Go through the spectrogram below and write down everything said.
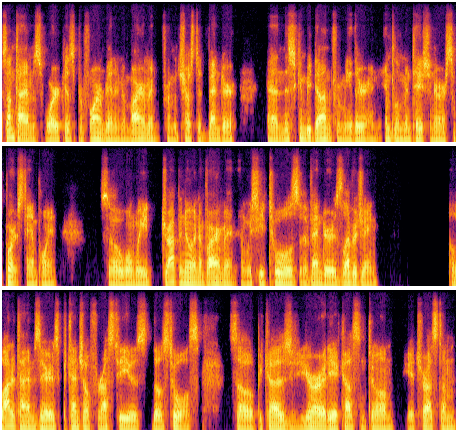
sometimes work is performed in an environment from a trusted vendor, and this can be done from either an implementation or support standpoint. So when we drop into an environment and we see tools a vendor is leveraging, a lot of times there's potential for us to use those tools. So because you're already accustomed to them, you trust them,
